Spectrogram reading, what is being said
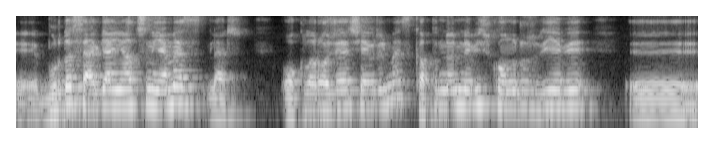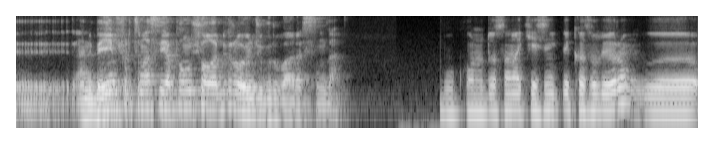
E, burada Sergen Yalçın'ı yemezler. Oklar hocaya çevrilmez. Kapının önüne biz konuruz diye bir e, hani beyin fırtınası yapılmış olabilir oyuncu grubu arasında. Bu konuda sana kesinlikle katılıyorum. Ee,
